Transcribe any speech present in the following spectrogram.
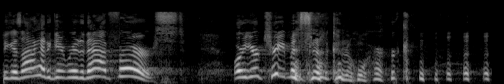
because I got to get rid of that first, or your treatment's not going to work.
